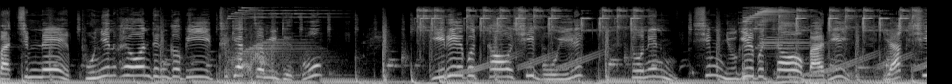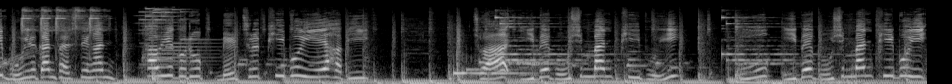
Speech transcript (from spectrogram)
마침내 본인 회원 등급이 특약점이 되고 1일부터 15일 또는 16일부터 말일 약 15일간 발생한 하위 그룹 매출 PV의 합이 좌 250만 PV, 우 250만 PV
